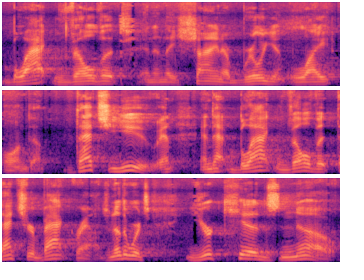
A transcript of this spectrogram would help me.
black velvet and then they shine a brilliant light on them. That's you. And, and that black velvet, that's your background. In other words, your kids know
